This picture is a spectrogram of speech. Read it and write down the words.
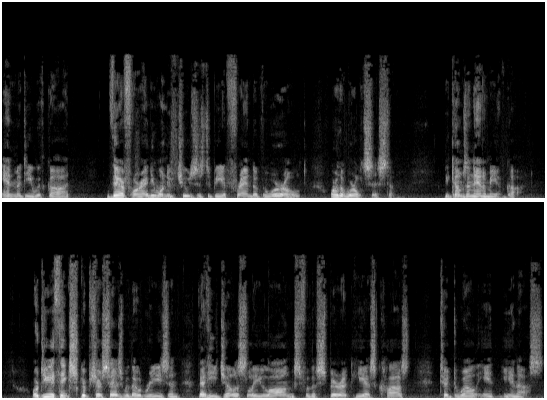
enmity with God? Therefore, anyone who chooses to be a friend of the world or the world system becomes an enemy of God. Or do you think Scripture says without reason that He jealously longs for the Spirit He has caused to dwell in, in us?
